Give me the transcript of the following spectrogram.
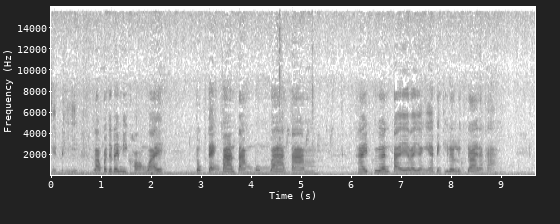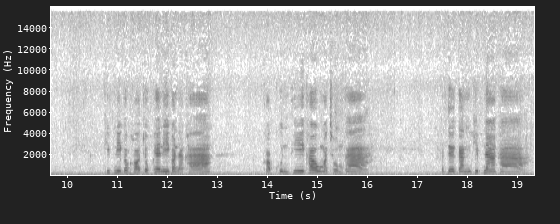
เศรษฐี เราก็จะได้มีของไว้ตกแต่งบ้านตามมุมบ้านตาม ให้เพื่อนไปอะไรอย่างเงี้ยเป็นที่ระลึกได้นะคะ คลิปนี้ก็ขอจบแค่นี้ก่อนนะคะ ขอบคุณที่เข้ามาชมค่ะมาเจอกันคลิปหน้าค่ะ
